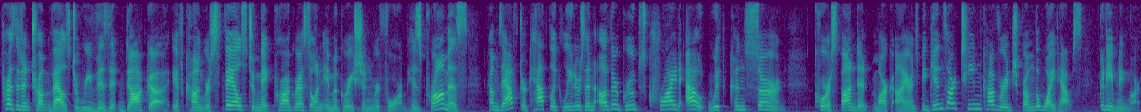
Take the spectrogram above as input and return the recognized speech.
President Trump vows to revisit DACA if Congress fails to make progress on immigration reform. His promise comes after Catholic leaders and other groups cried out with concern. Correspondent Mark Irons begins our team coverage from the White House. Good evening, Mark.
